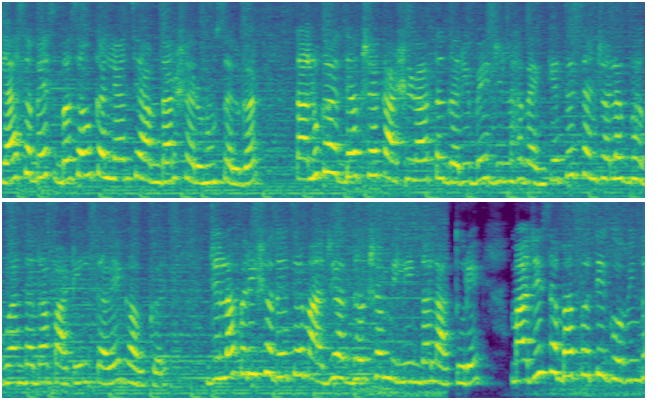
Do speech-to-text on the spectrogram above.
या सभेस बसव कल्याणचे आमदार शरणू सलगर तालुका अध्यक्ष काशीनाथ गरिबे जिल्हा बँकेचे संचालक भगवानदादा पाटील तळेगावकर जिल्हा परिषदेचे माजी अध्यक्ष मिलिंद लातुरे माजी सभापती गोविंद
